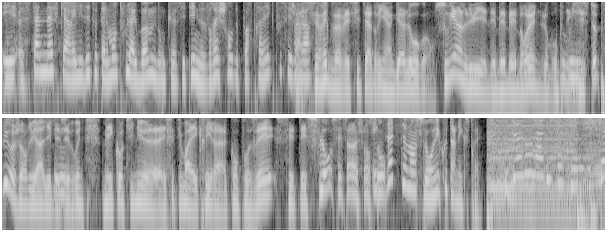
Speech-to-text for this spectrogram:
et Stan Neff qui a réalisé totalement tout l'album. Donc c'était une vraie chance de pouvoir travailler avec tous ces gens-là. Ah, c'est vrai que vous avez cité Adrien Gallo. On se souvient de lui et des Bébés Brunes. Le groupe Oui. n'existe plus aujourd'hui, hein, les Fini. Bébés Brunes. Mais il continue euh, effectivement à écrire et à composer. C'était Slow, c'est ça la chanson? Exactement. Slow, on écoute un extrait. Si de nous la vie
